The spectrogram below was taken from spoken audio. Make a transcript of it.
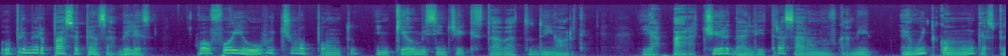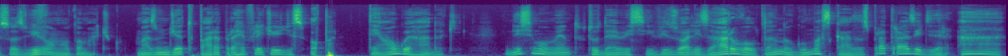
O primeiro passo é pensar, beleza, qual foi o último ponto em que eu me senti que estava tudo em ordem? E a partir dali traçar um novo caminho. É muito comum que as pessoas vivam no automático, mas um dia tu para para refletir e diz: opa, tem algo errado aqui. Nesse momento, tu deve se visualizar voltando algumas casas para trás e dizer: Ah,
